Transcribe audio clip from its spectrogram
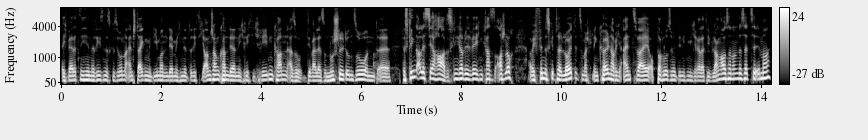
ich werde jetzt nicht in eine riesen Diskussion einsteigen mit jemandem, der mich nicht richtig anschauen kann, der nicht richtig reden kann, also weil er so nuschelt und so und äh, das klingt alles sehr hart, das klingt gerade, wie wäre ich ein krasses Arschloch, aber ich finde, es gibt halt Leute, zum Beispiel in Köln habe ich ein, zwei Obdachlose, mit denen ich mich relativ lang auseinandersetze immer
